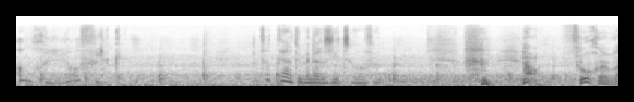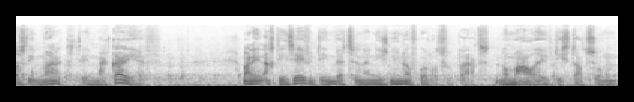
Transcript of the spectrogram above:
Ongelooflijk. Vertelt u me er eens iets over. Nou, vroeger was die markt in Makayev. Maar in 1817 werd ze naar Nizhny Novgorod verplaatst. Normaal heeft die stad zo'n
